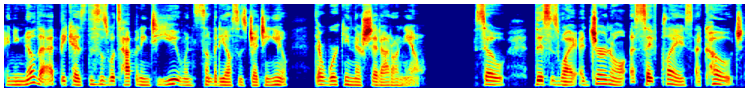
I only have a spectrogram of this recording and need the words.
And you know that because this is what's happening to you when somebody else is judging you. They're working their shit out on you. So, this is why a journal, a safe place, a coach,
